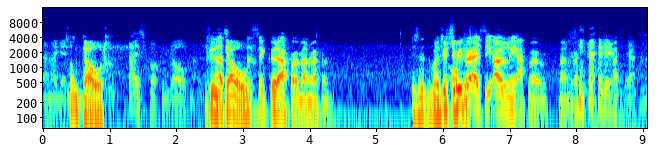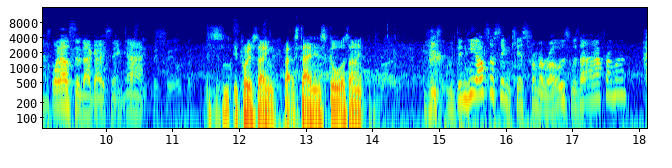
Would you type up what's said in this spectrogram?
and I get It's not gold. That is fucking gold, mate. If it was That's, gold, that's a good Afroman reference. isn't it the most Which, to be fair, it's the only Afro man reference. yeah, it is. Yeah. What else did that guy sing? Ah, You're probably saying about staying in school or something. he, didn't he also sing "Kiss from a Rose"? Was that an Afroman?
